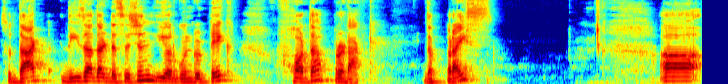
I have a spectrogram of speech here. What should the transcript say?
So that these are the decisions you are going to take for the product. The price. Uh,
